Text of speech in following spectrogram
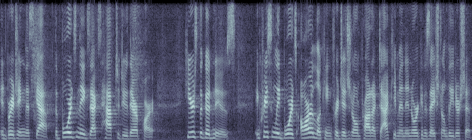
in bridging this gap. The boards and the execs have to do their part. Here's the good news. Increasingly, boards are looking for digital and product acumen in organizational leadership.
